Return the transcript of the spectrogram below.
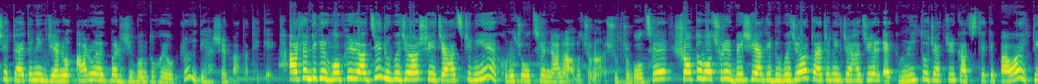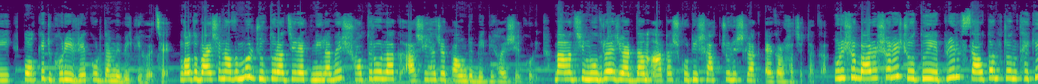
সে টাইটানিক যেন আরও একবার জীবন্ত হয়ে উঠল ইতিহাসের পাতা থেকে। আটলান্টিকের গভীর রাজ্যে ডুবে যাওয়া সেই জাহাজটি নিয়ে এখনও চলছে নানা আলোচনা। সূত্র বলছে, শত বছরের বেশি আগে ডুবে যাওয়া টাইটানিক জাহাজের এক মৃত যাত্রীর কাছ থেকে পাওয়া একটি পকেট ঘড়ির রেকর্ড দামে বিক্রি হয়েছে। গত বাইশে নভেম্বর যুক্তরাজ্যের এক নিলামে সতেরো লাখ আশি হাজার পাউন্ডে বিক্রি হয় সে ঘড়ি। বাংলাদেশি মুদ্রায় যার দাম আটাশ কোটি সাতচল্লিশ লাখ এগারো হাজার টাকা। উনিশশো বারো সালের চোদ্দই এপ্রিল সাউথাম্পটন থেকে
